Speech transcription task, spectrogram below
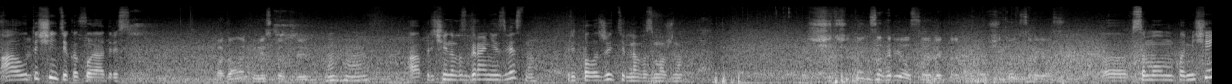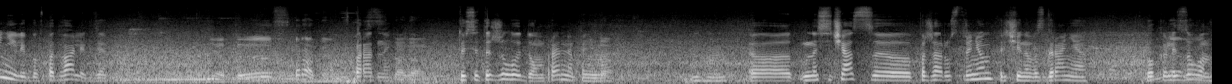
А уточните, какой адрес? Богдана Хмельницкого 3. А причина возгорания известна? Предположительно, возможно. Щит- Щиток загорелся, электрощиток загорелся. Э, В самом помещении, либо в подвале, где? Нет, э, в парадной. В парадной? Да, да. То есть это жилой дом, правильно я понимаю? Мгм. Э, На сейчас э, пожар устранен, причина возгорания локализован.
